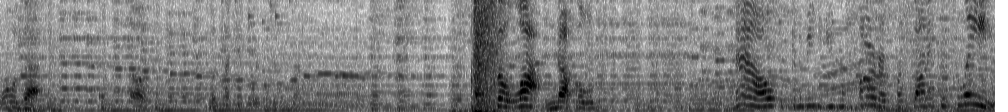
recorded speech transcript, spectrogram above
What was that? Oh. Looks like it was just Knuckles. That's a lot, Knuckles! Now, it's gonna be even harder for Sonic to sleep!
